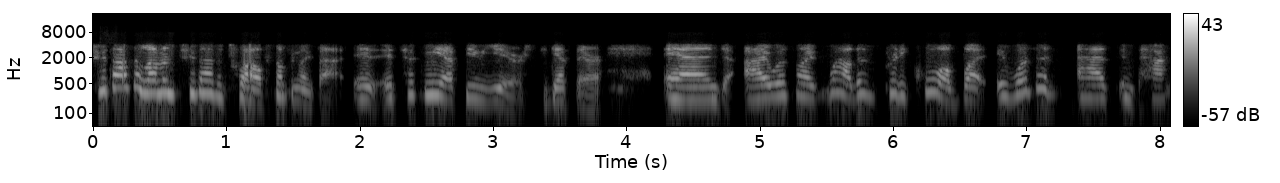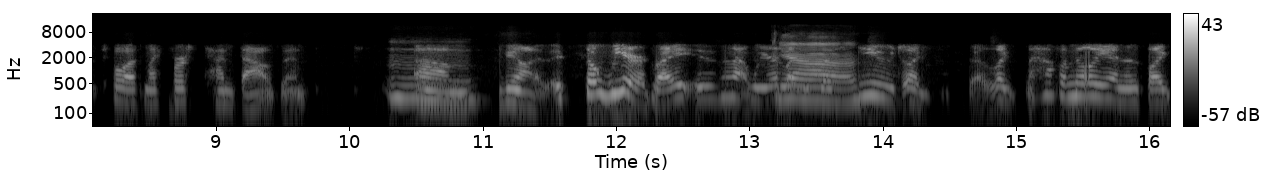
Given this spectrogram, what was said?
2011 2012 something like that. It, it took me a few years to get there. And i was like wow this is pretty cool but it wasn't as impactful as my first 10000 Mm. Um, to be honest, it's so weird, right? Isn't that weird? Yeah. Like it's huge, like like half a million. It's like,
